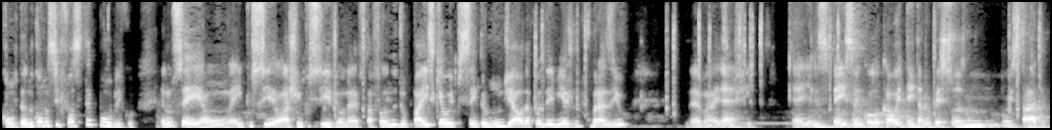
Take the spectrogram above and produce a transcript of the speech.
contando como se fosse ter público. Eu não sei, é, um, é impossível, eu acho impossível, né? Você está falando de um país que é o epicentro mundial da pandemia junto com o Brasil. Né? Mas, é. enfim. É, e eles pensam em colocar 80 mil pessoas num, num estádio.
